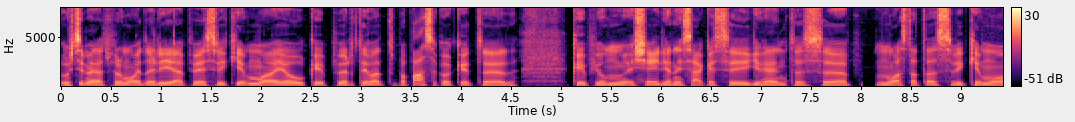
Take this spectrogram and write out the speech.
Užsiminėt pirmoji dalyje apie sveikimą jau kaip ir tai vad papasakokit, kaip jums šiai dienai sekasi gyventis nuostatas sveikimo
